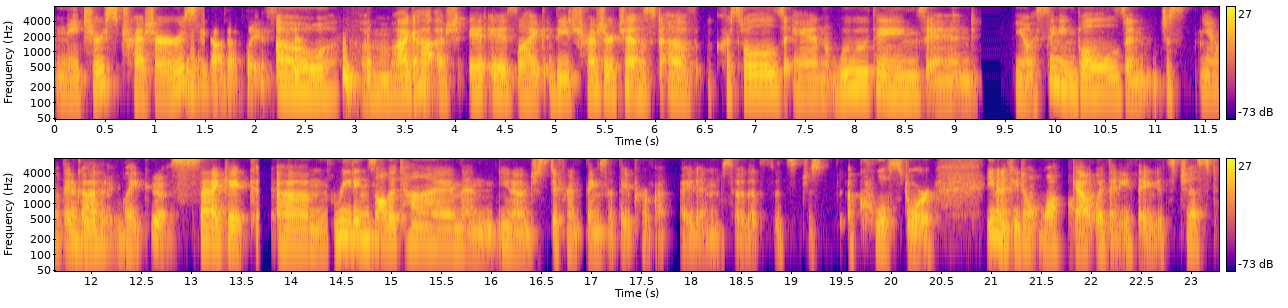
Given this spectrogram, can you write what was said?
Nature's Treasures. Oh my god, that place. oh, oh my gosh. It is like the treasure chest of crystals and woo woo things and you know, singing bowls and just, you know, they've Everything. got like yeah. psychic um, readings all the time and, you know, just different things that they provide. And so that's, it's just a cool store. Even if you don't walk out with anything, it's just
